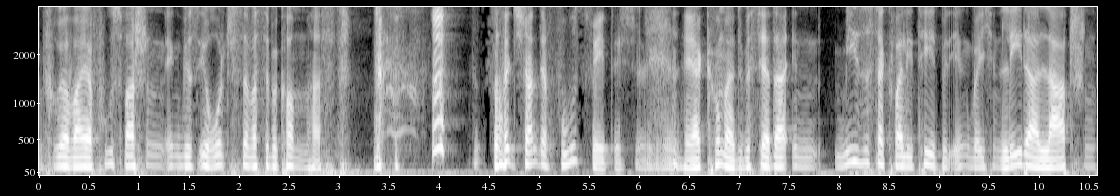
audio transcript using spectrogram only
Früher war ja Fußwaschen irgendwie das Erotischste, was du bekommen hast. So entstand der Fußfetisch. irgendwie. Ja, guck mal, du bist ja da in miesester Qualität mit irgendwelchen Lederlatschen,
